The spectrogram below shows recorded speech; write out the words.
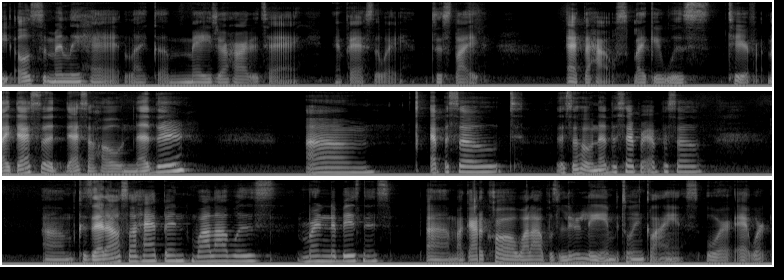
he ultimately had like a major heart attack and passed away just like at the house. Like it was terrifying. Like that's a that's a whole nother um episode. That's a whole nother separate episode. Um because that also happened while i was running the business. Um i got a call while i was literally in between clients or at work.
